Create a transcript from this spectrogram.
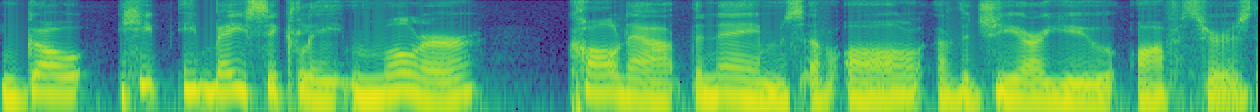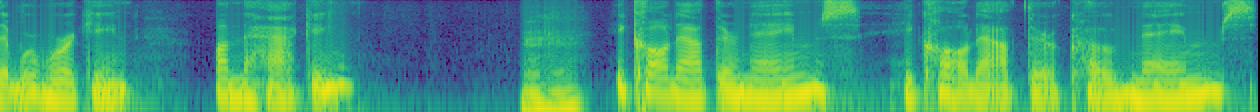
and go, he, he basically, Mueller called out the names of all of the GRU officers that were working on the hacking. He called out their names, he called out their code names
